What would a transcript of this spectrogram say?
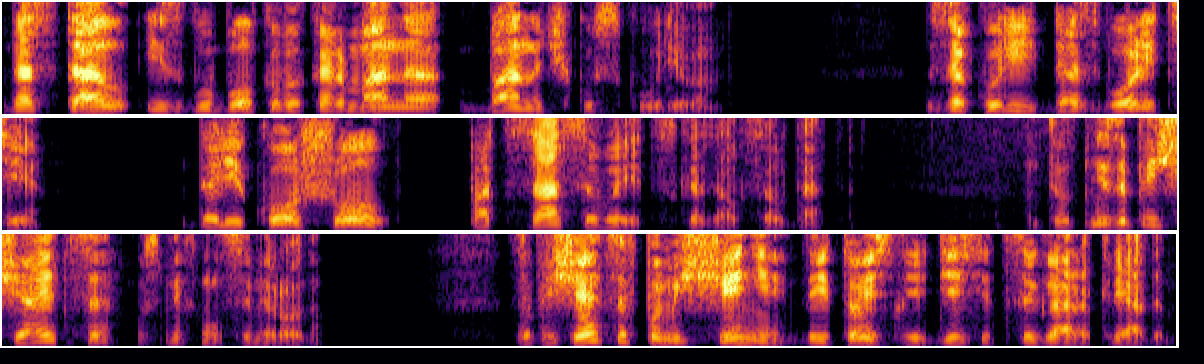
достал из глубокого кармана баночку с куревом. — Закурить дозволите? — Далеко шел, подсасывает, — сказал солдат. — Тут не запрещается, — усмехнулся Миронов. — Запрещается в помещении, да и то, если десять цигарок рядом.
